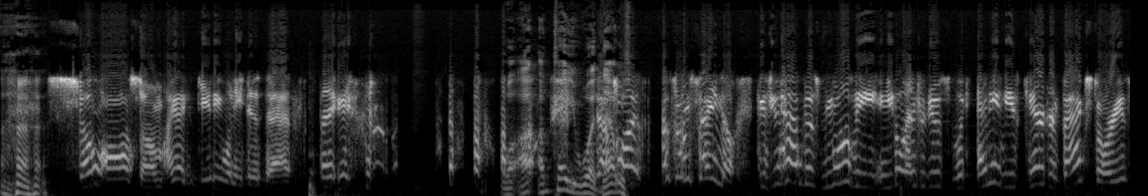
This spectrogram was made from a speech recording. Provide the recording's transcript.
so awesome. I got giddy when he did that. Well, I, I'll tell you what. That's That was what that's what I'm saying though, because you have this movie and you don't introduce like any of these characters' backstories,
